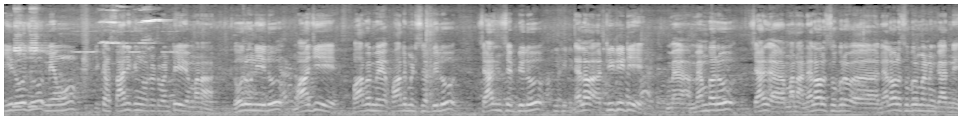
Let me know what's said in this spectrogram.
ఈరోజు మేము ఇక్కడ స్థానికంగా ఉన్నటువంటి మన గౌరవనీయులు మాజీ పార్లమే పార్లమెంట్ సభ్యులు శాసనసభ్యులు నెల టీటీడీ మెంబరు శా- మన నెలవల సుబ్ర నెలవల సుబ్రహ్మణ్యం గారిని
